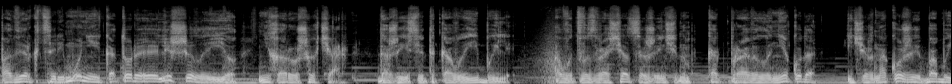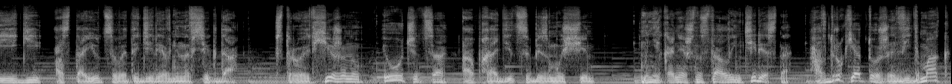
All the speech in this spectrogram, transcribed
подверг церемонии, которая лишила ее нехороших чар, даже если таковые и были. А вот возвращаться женщинам, как правило, некуда, и чернокожие бабы-яги остаются в этой деревне навсегда. Строят хижину и учатся обходиться без мужчин. Мне, конечно, стало интересно, а вдруг я тоже ведьмак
